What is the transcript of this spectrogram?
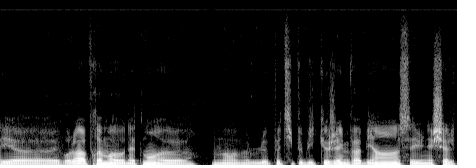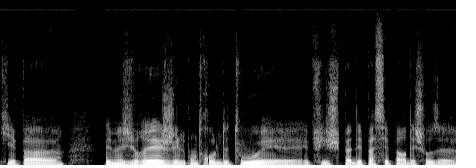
Et, et voilà, après, moi, honnêtement le petit public que j'ai, me va bien. C'est une échelle qui n'est pas euh, démesurée. J'ai le contrôle de tout et, puis je suis pas dépassé par des choses euh,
